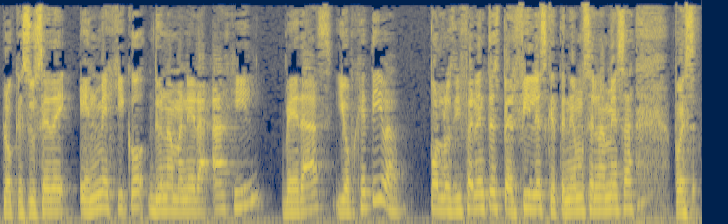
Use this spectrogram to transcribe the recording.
lo que sucede en México de una manera ágil, veraz y objetiva. Por los diferentes perfiles que tenemos en la mesa, pues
